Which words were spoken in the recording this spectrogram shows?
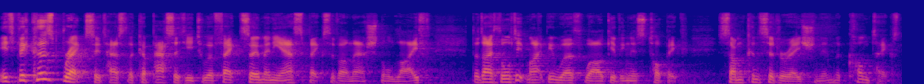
It's because Brexit has the capacity to affect so many aspects of our national life that I thought it might be worthwhile giving this topic some consideration in the context,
